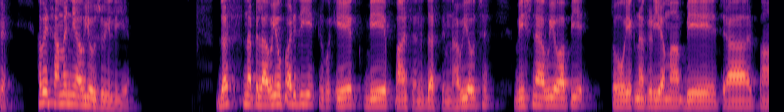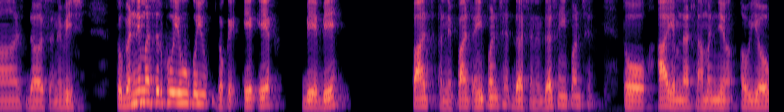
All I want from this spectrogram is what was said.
છે. હવે સામાન્ય અવયવ જોઈ લઈએ. દસ ના પેલા અવયવ પાડી દઈએ. તો એક, બે, પાંચ અને દસ તેમના અવયવ છે. વીસ ના અવયવ આપીએ તો એકના ઘડિયામાં બે, ચાર, પાંચ, દસ અને વીસ. તો બંનેમાં સરખું એવું કહ્યું તો કે એક એક, બે બે, પાંચ અને પાંચ અહીં પણ છે, દસ અને દસ અહીં પણ છે. તો આ એમના સામાન્ય અવયવ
